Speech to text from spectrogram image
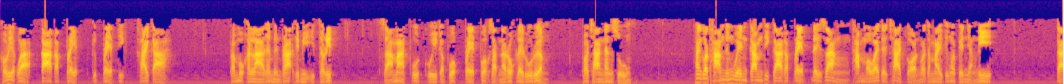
เขาเรียกว่ากากับเปรตคือเปรตที่คล้ายกา พระโมคคัลลาท่านเป็นพระที่มีอิทธิฤทธิ์สามารถพูดคุยกับพวกเปรตพวกสัตว์นรกได้รู้เรื่อง เพราะฌานท่านสูง ท่านก็ถามถึงเวรกรรมที่กากับเปรตได้สร้างทำเอาไว้แต่ชาติก่อนว่าทำไมถึงมาเป็นอย่างนี้ กา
